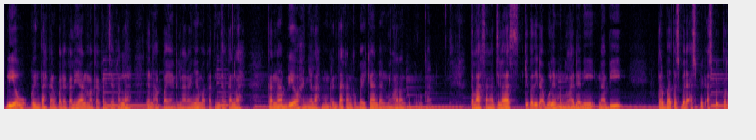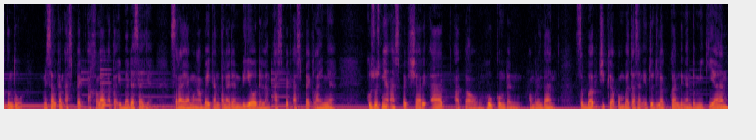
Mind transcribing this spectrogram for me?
beliau perintahkan kepada kalian maka kerjakanlah dan apa yang dilarangnya maka tinggalkanlah. Karena beliau hanyalah memerintahkan kebaikan dan melarang keburukan. Telah sangat jelas kita tidak boleh meneladani nabi terbatas pada aspek-aspek tertentu misalkan aspek akhlak atau ibadah saja, seraya mengabaikan teladan beliau dalam aspek-aspek lainnya khususnya aspek syariat atau hukum dan pemerintahan. Sebab jika pembatasan itu dilakukan dengan demikian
